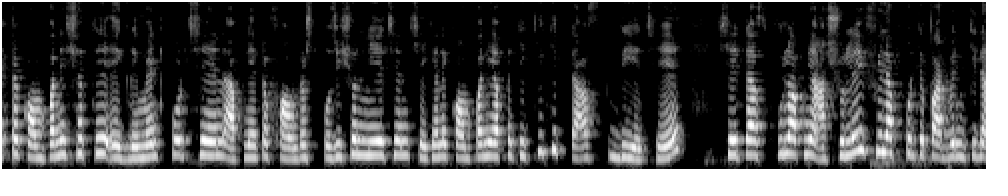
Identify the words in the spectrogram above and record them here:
একটা কোম্পানির সাথে এগ্রিমেন্ট করছেন, আপনি একটা ফাউন্ডার্স পজিশন নিয়েছেন, সেখানে কোম্পানি আপনাকে কি কি টাস্ক দিয়েছে, সেই টাস্কগুলো আপনি আসলেই ফিল আপ করতে পারবেন কিনা,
